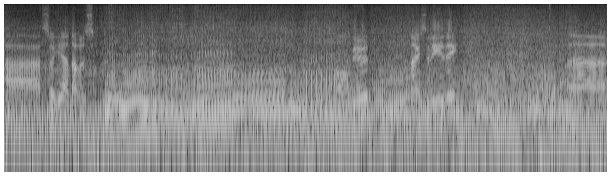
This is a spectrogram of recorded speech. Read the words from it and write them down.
Uh, so yeah, that was all good, nice and easy. Uh,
